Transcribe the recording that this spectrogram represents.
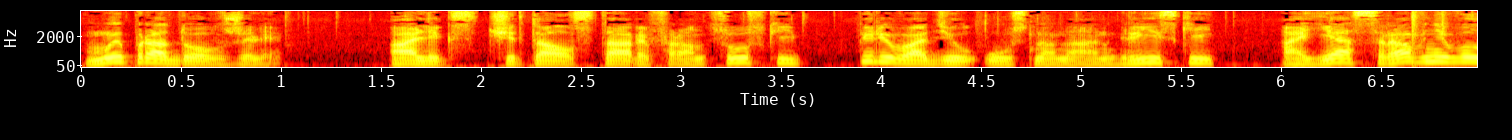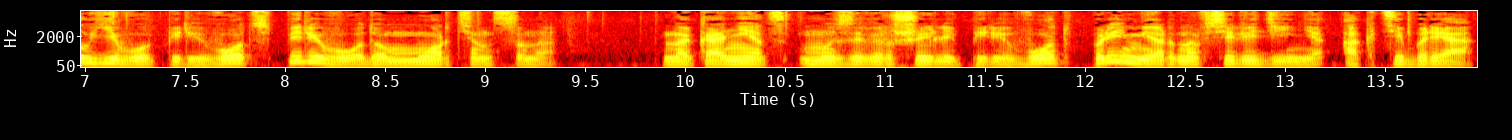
Мы продолжили. Алекс читал старый французский, переводил устно на английский, а я сравнивал его перевод с переводом Мортенсона. Наконец, мы завершили перевод примерно в середине октября.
